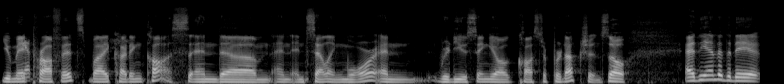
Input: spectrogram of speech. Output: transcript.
you make yep. profits by cutting costs and um, and and selling more and reducing your cost of production. So. At the end of the day,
